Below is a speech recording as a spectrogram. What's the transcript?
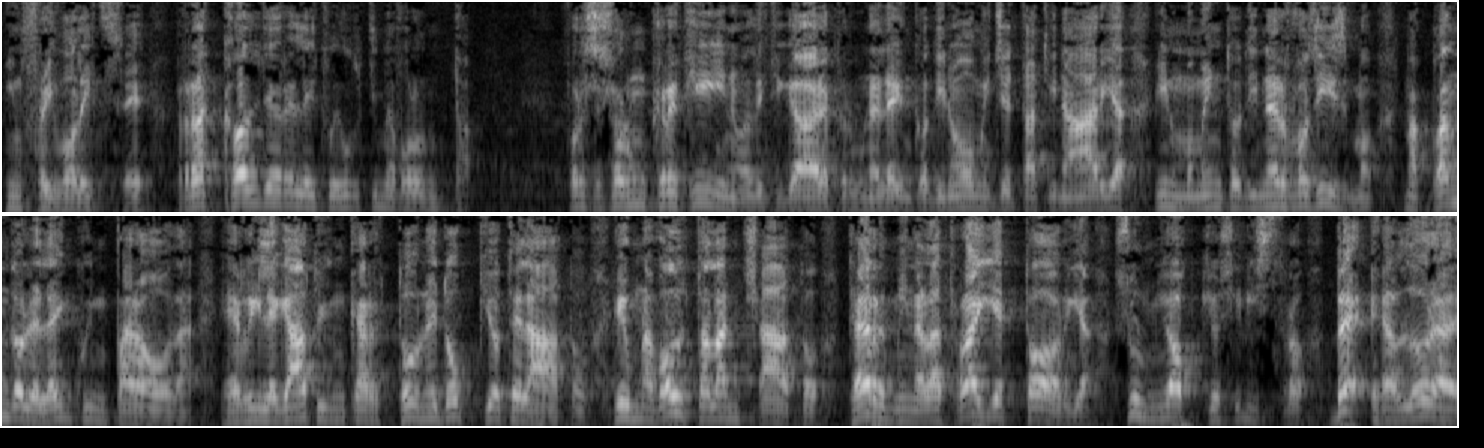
in frivolezze, raccogliere le tue ultime volontà. Forse sono un cretino a litigare per un elenco di nomi gettati in aria in un momento di nervosismo, ma quando l'elenco in parola è rilegato in cartone doppio telato e una volta lanciato termina la traiettoria sul mio occhio sinistro, beh, allora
